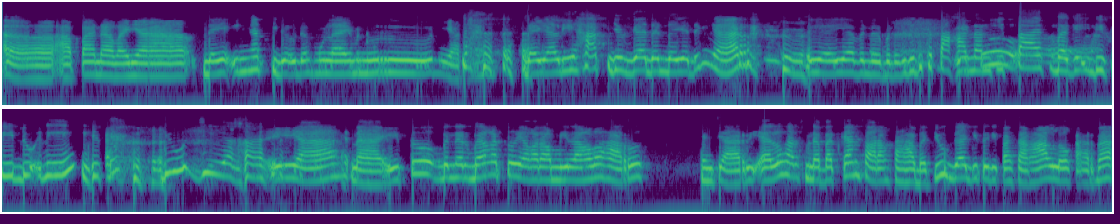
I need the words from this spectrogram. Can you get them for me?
uh, apa namanya daya ingat juga udah mulai menurun ya kan? Daya lihat juga dan daya dengar. Iya iya benar-benar jadi ketahanan itu, kita sebagai individu ini gitu diuji ya kan? Iya. Nah itu benar banget tuh yang orang bilang lo harus mencari eh lo harus mendapatkan seorang sahabat juga gitu di pasangan lo. Karena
